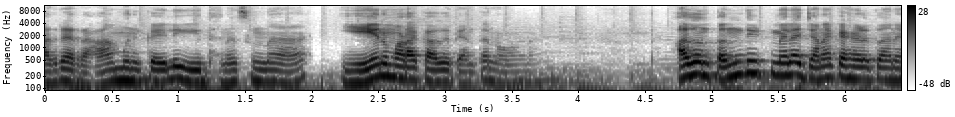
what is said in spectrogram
ಆದರೆ ರಾಮನ ಕೈಲಿ ಈ ಧನಸ್ಸನ್ನು ಏನು ಮಾಡೋಕ್ಕಾಗುತ್ತೆ ಅಂತ ನೋಡೋಣ. ಅದನ್ನು ತಂದಿಟ್ಟ ಮೇಲೆ ಜನಕ ಹೇಳ್ತಾನೆ,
